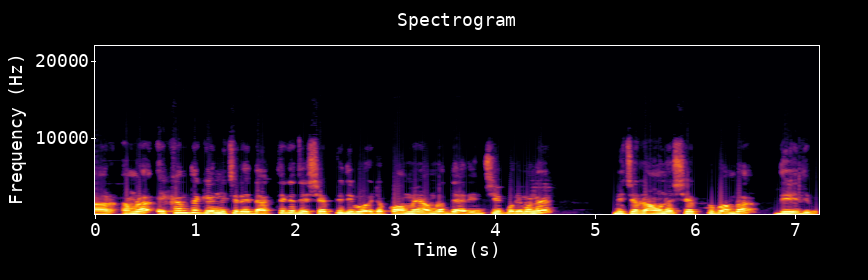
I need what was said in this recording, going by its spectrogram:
আর আমরা এখান থেকে নিচের এই দাগ থেকে যে শেপটি দিব, এটা কমে আমরা দেড় ইঞ্চি পরিমাণে নিচের রাউন্ডের শেপটুকু আমরা দিয়ে দিব।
